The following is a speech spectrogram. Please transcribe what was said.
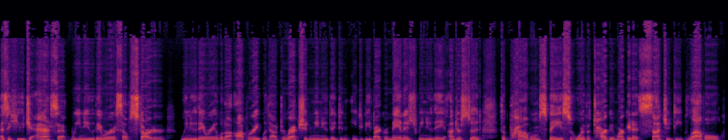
as a huge asset. We knew they were a self-starter. We knew they were able to operate without direction. We knew they didn't need to be micromanaged. We knew they understood the problem space or the target market at such a deep level.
